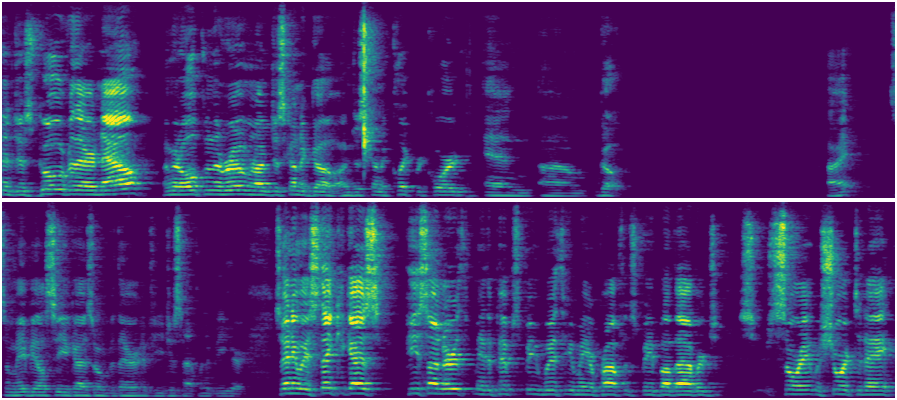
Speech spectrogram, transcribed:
to just go over there now. I'm to open the room and I'm just to go. I'm just to click record and um, go. All right. So maybe I'll see you guys over there if you just happen to be here. So, anyways, thank you guys. Peace on earth. May the pips be with you. May your profits be above average. Sorry it was short today.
